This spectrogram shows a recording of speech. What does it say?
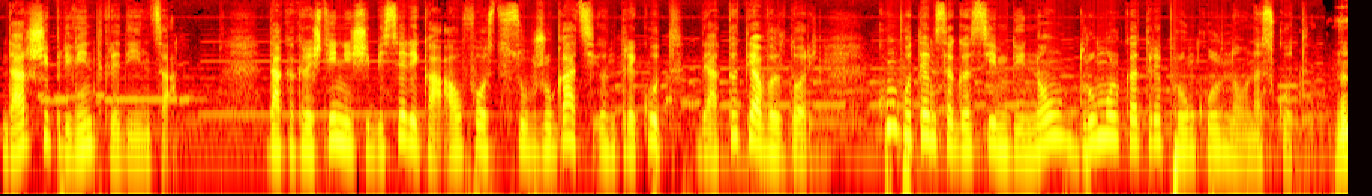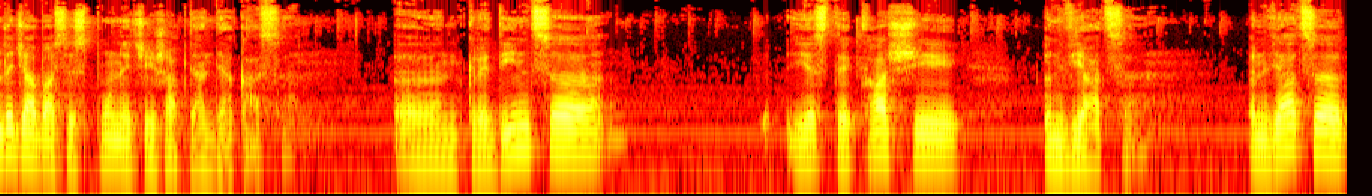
dar și privind credința? Dacă creștinii și biserica au fost subjugați în trecut de atâtea vâltori, cum putem să găsim din nou drumul către pruncul nou născut? Nu degeaba se spune cei șapte ani de acasă. În credință este ca și în viață. În viață,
